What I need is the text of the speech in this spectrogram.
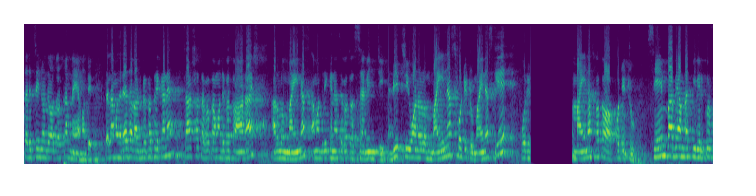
তাহলে চিহ্ন দেওয়া দরকার নাই আমাদের। তাহলে আমাদের রেজাল্ট আসবে কত এখানে? চার সাথে কত? আমাদের কত? আঠাশ। আর হলো মাইনাস আমাদের এখানে আছে কত? সেভেন্টি বি থ্রি ওয়ান হলো মাইনাস ফোর্টি টু মাইনাস কে? ফোর্টি মাইনাস কত? ফোর্টি টু সেমভাবে আমরা কি বের করব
